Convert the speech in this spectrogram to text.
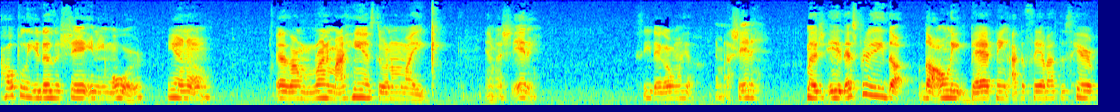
Hopefully it doesn't shed anymore you know. As i'm running my hands through and i'm like am i shedding? See they go on here. Am i shedding? Much it that's pretty the the only bad thing i could say about this hair.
